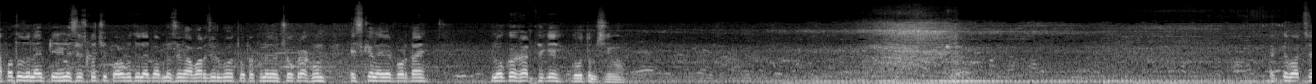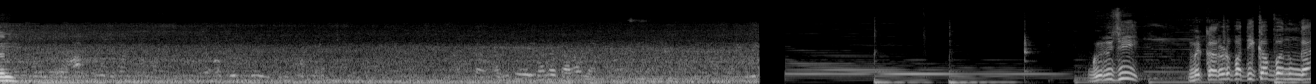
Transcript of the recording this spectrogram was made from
আপাতত লাইভটি এখানে শেষ করছি। পরবর্তী লাইভ আপনার সঙ্গে আবার জুড়বো। ততক্ষণে চোখ রাখুন। এসকে লাইভের পর্দায় নৌকাঘাট থেকে গৌতম সিংহ। দেখতে পাচ্ছেন गुरुजी मैं करोड़पति कब बनूंगा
